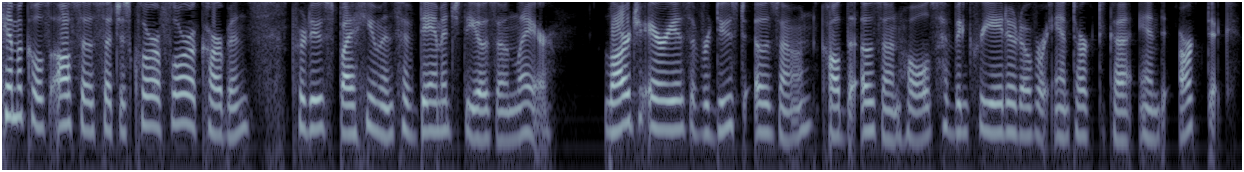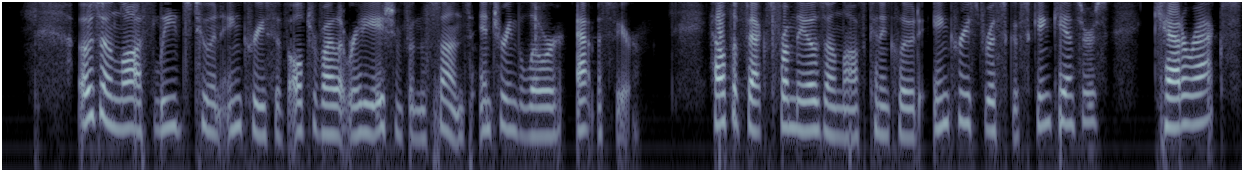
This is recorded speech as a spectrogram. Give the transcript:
Chemicals also such as chlorofluorocarbons produced by humans have damaged the ozone layer. Large areas of reduced ozone, called the ozone holes, have been created over Antarctica and Arctic. Ozone loss leads to an increase of ultraviolet radiation from the suns entering the lower atmosphere. Health effects from the ozone loss can include increased risk of skin cancers, cataracts,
